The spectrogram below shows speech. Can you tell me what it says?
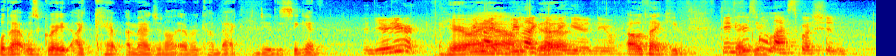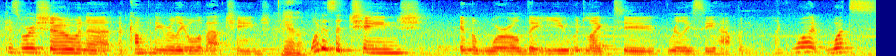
well, that was great. I can't imagine I'll ever come back to do this again. And you're here. Here we I like, am. We like Yeah. having you in New York. Oh, thank you. Dean, Thank here's you. my last question. Because we're a show and a, a company really all about change. Yeah. What is a change in the world that you would like to really see happen? Like what what's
